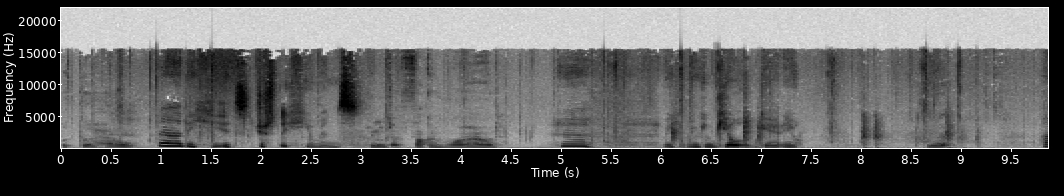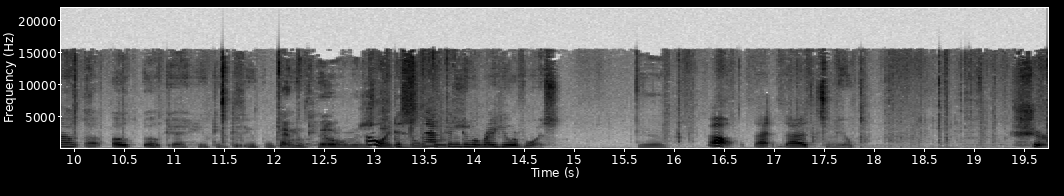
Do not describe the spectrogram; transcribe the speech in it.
What the hell? Eh, the, it's just the humans. Humans are fucking loud. Eh, we, you can kill them, can't you? What? Uh, uh, oh, okay. You can you can I kill can them. kill them. Oh, I just snapped into a regular voice. Yeah. Oh, that that's new. Sure.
